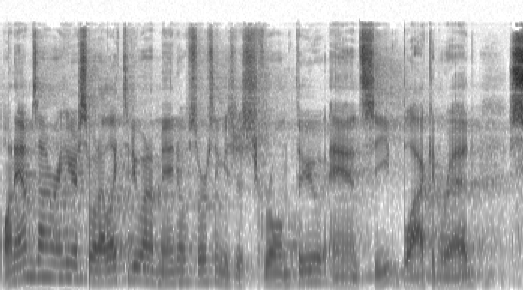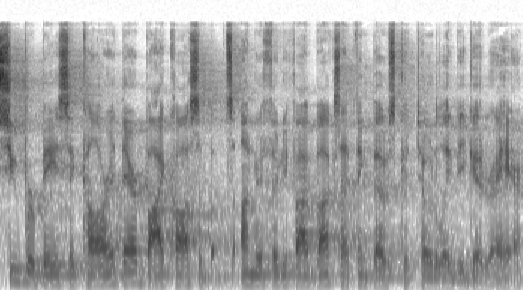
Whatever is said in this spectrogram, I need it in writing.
on Amazon right here. So what I like to do when I'm manual sourcing is just scrolling through and see black and red super basic color right there. Buy cost under 35 bucks. I think those could totally be good right here.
